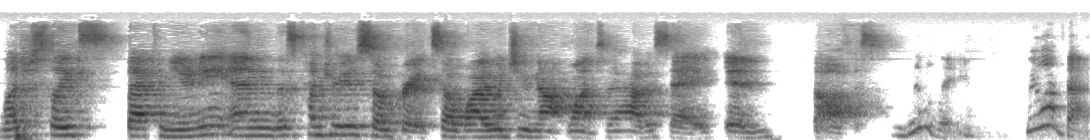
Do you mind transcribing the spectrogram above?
legislates that community. And this country is so great. So why would you not want to have a say in the office? Absolutely. We love that.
